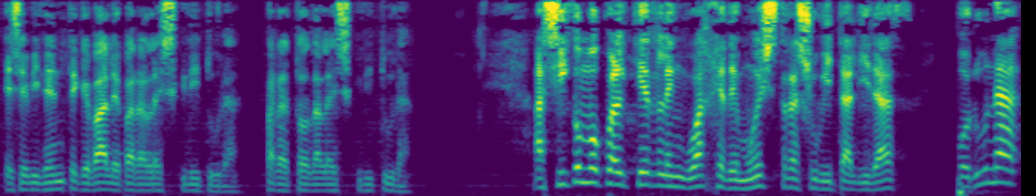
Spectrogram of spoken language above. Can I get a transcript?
es evidente que vale para la escritura, para toda la escritura. Así como cualquier lenguaje demuestra su vitalidad por una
